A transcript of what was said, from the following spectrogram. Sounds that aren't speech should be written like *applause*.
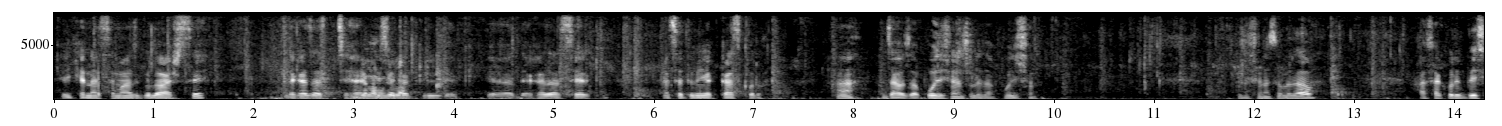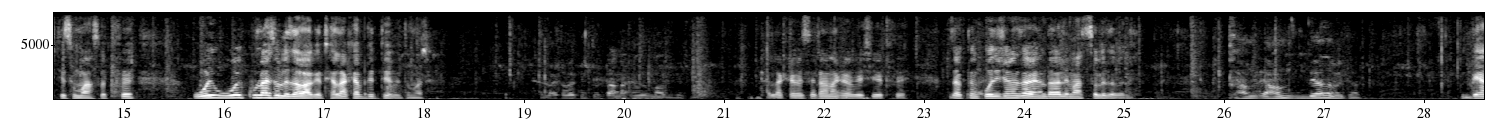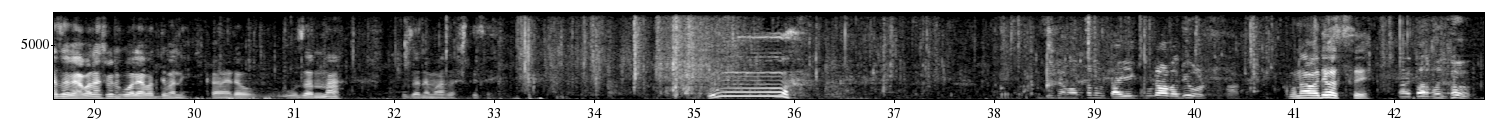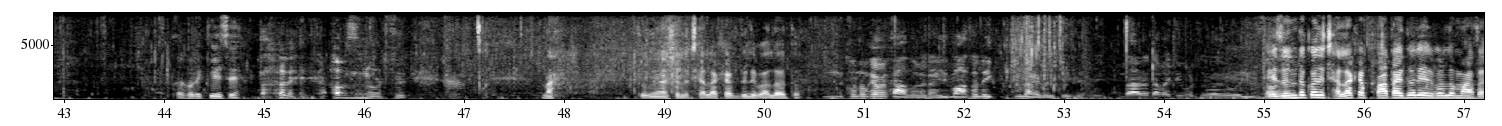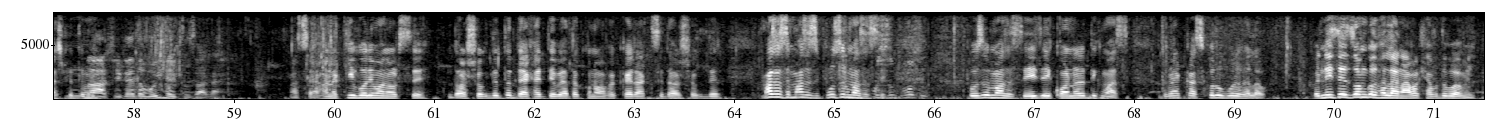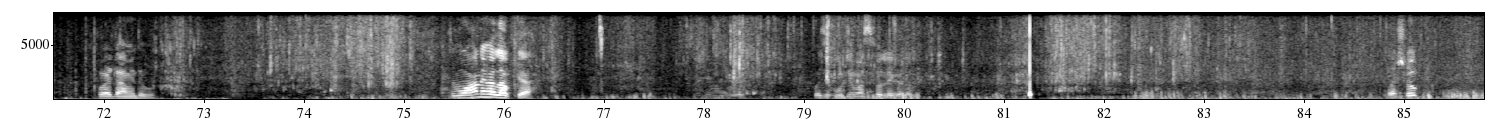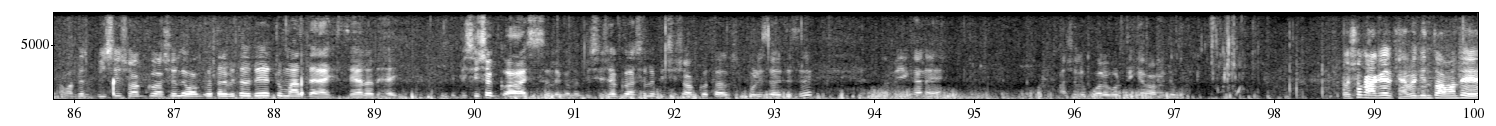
এইখানে আছে মাছগুলো আসছে দেখা যাচ্ছে হ্যাঁ দেখা যাচ্ছে আর কি। আচ্ছা তুমি এক কাজ করো হ্যাঁ যাও যাও পজিশনে চলে যাও পজিশন পজিশনে চলে যাও। আশা করি বেশ কিছু মাছ উঠবে ওই ওই কোনায় চলে যাও আগে ঠেলা খাপ দিতে হবে তোমার। কিন্তু টানা খাবে মাছ বেশি। ঠেলা খাবে টানা খাবে বেশি উঠবে। যাক তুমি পজিশনে যাবে না তাহলে মাছ চলে যাবে। না দেওয়া যাবে দেওয়া যাবে আবার আসবে না পরে আবার দেবানি কারণ এটা ওজান না ওজানে মাছ আসতেছে। উহ, তাই এই বাদি কোনাবাদি হচ্ছে? তারপরে কি হয়েছে? না তুমি আসলে ঠেলা খাপ দিলে ভালো হতো। কোনো কামে কাজ হবে না এই মাছ হলে রয়েছে। না বাদি এই জন্য তো কয়েছে ঠেলা খাপ পাতায় ধরে এর ফলে মাছ আসবে। তুমি না সেখানে তো বই নাই তো জায়গা আচ্ছা এখন কি পরিমাণ উঠছে? দর্শকদের তো দেখাইতে হবে এতক্ষণ অপেক্ষায় রাখছি দর্শকদের। মাছ আছে মাছ আছে প্রচুর মাছ আছে। প্রচুর মাছ আছে এই যে কর্নারের দিক মাছ। তুমি এক কাজ করে উপরে ফেলাও। নিচে জঙ্গল ফেলা না আবার খেপে দেবো আমি। পরেটা আমি দেবো। ওখানে ফেলাও কে? ওই যে মাছ চলে গেল। দর্শক, আমাদের বিশেষজ্ঞ আসলে অজ্ঞতার ভিতরে দিয়ে একটু মাছ দেয় চেহারা দেয় বিশেষজ্ঞ আস চলে গেল। বিশেষজ্ঞ আসলে বিশেষজ্ঞতার পরিচয় দিয়েছে আমি এখানে আসলে পরবর্তী খেপ আমি দেবো। দর্শক, আগের খেপে কিন্তু আমাদের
